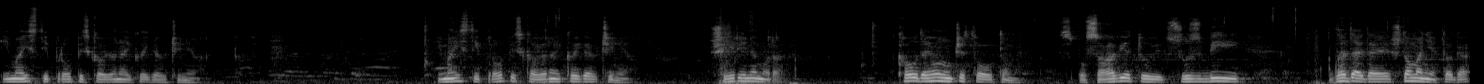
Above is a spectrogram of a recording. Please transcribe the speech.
ima isti propis kao i onaj koji ga je učinio. Ima isti propis kao i onaj koji ga je učinio. Širi nemoral. Kao da je on učestvovao u tome. Posavjetuj, suzbiji, gledaj da je što manje toga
